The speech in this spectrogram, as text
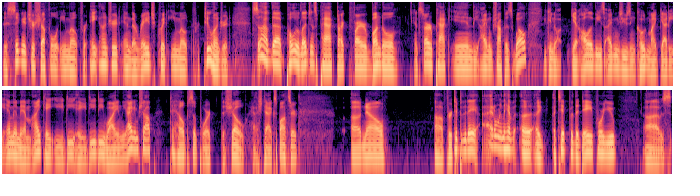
the Signature Shuffle emote for 800, and the Rage Quit emote for 200. Still have that Polar Legends pack, Darkfire bundle, and starter pack in the item shop as well. You can get all of these items using code MikeDaddy M M M I K E D A D D Y in the item shop to help support the show. Hashtag sponsor. Uh, now, uh, for tip of the day, I don't really have a, a, a tip for the day for you. Uh, I was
